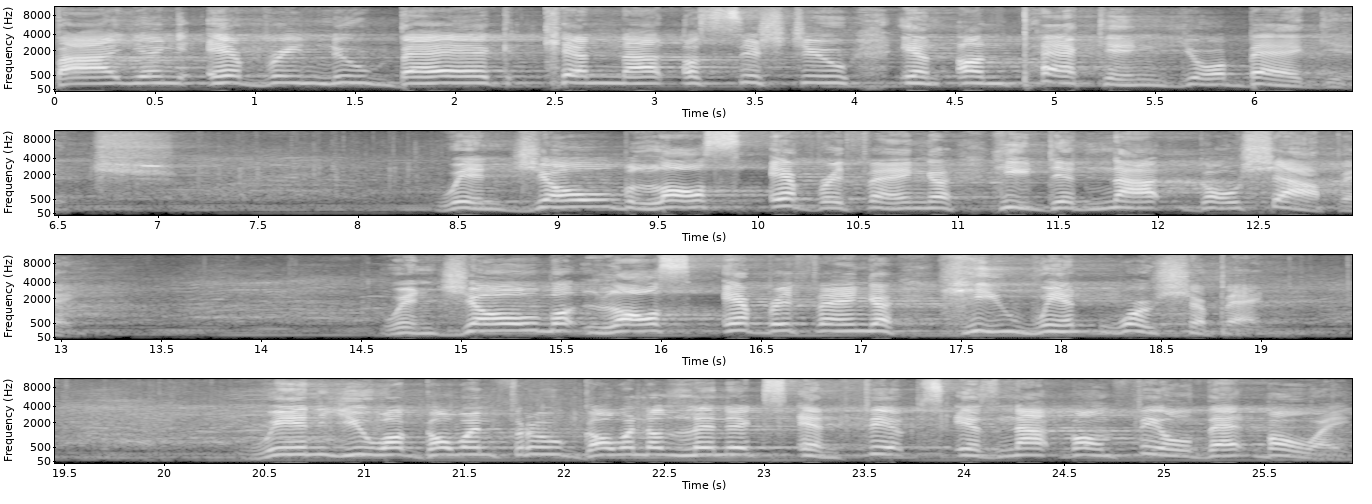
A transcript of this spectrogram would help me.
Buying every new bag cannot assist you in unpacking your baggage. When Job lost everything, he did not go shopping. When Job lost everything, he went worshiping. When you are going through, going to Lenox and Phipps is not going to fill that void.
